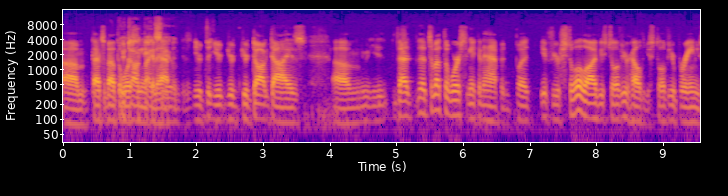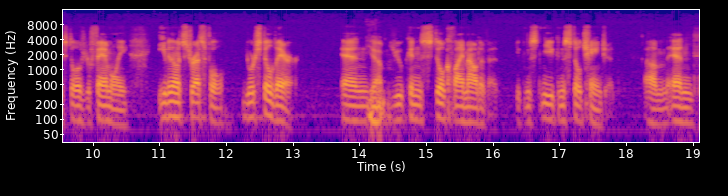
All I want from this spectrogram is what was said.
Um, that's about the Your worst thing that could bites you. happen. Your, your your your dog dies. Um, you- that that's about the worst thing that can happen. But if you're still alive, you still have your health, you still have your brain, you still have your family. Even though it's stressful, you're still there, and Yep. you can still climb out of it. You can you can still change it. Um, and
